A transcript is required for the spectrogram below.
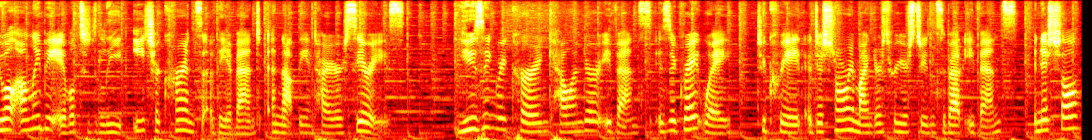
you will only be able to delete each occurrence of the event and not the entire series. Using recurring calendar events is a great way to create additional reminders for your students about events, initial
